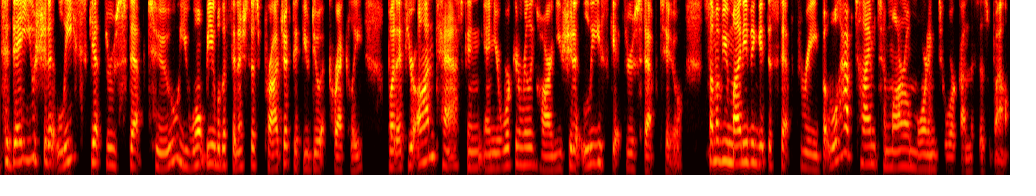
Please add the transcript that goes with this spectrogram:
Today, you should at least get through step two. You won't be able to finish this project if you do it correctly. But if you're on task and, and you're working really hard, you should at least get through step two. Some of you might even get to step three, but we'll have time tomorrow morning to work on this as well.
